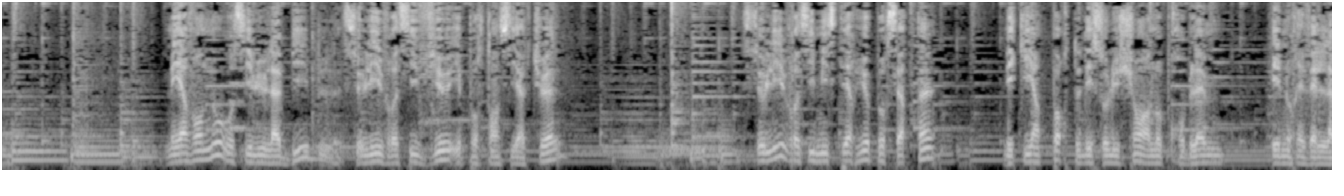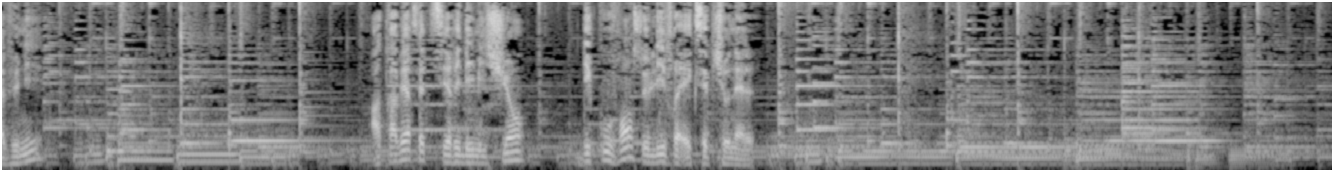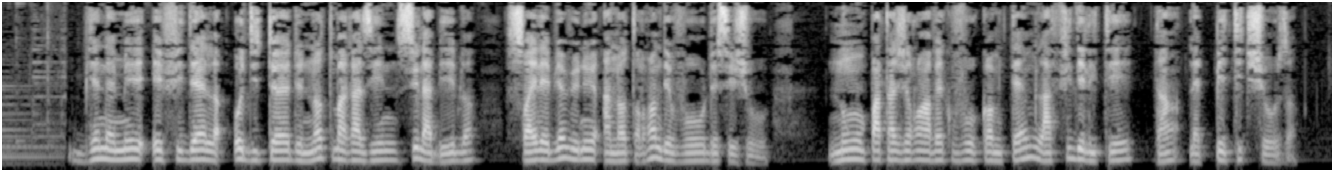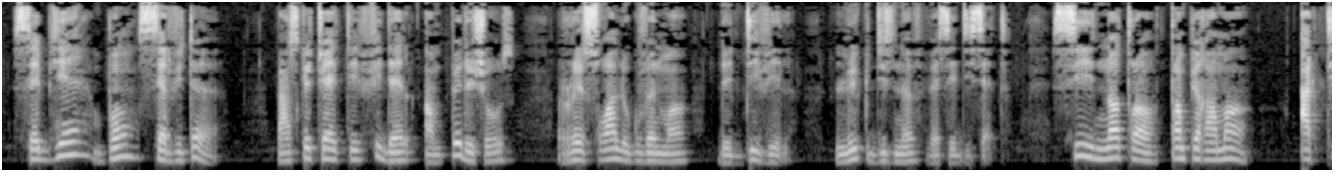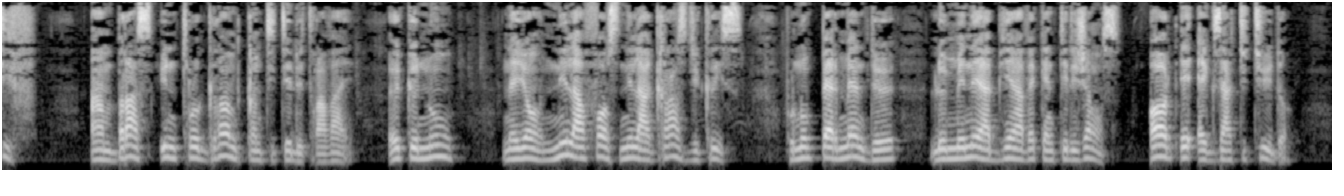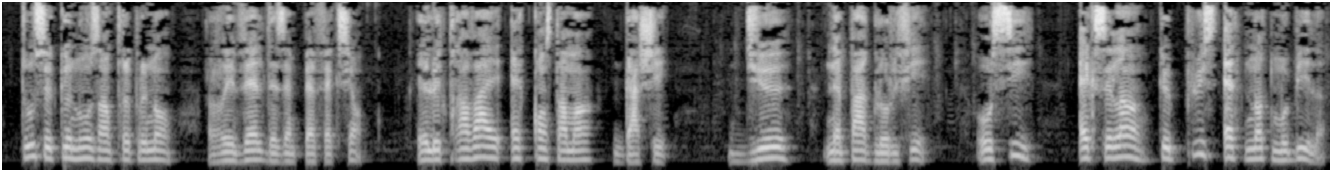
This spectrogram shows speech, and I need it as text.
Mais avons-nous aussi lu la Bible, ce livre si vieux et pourtant si actuel? Ce livre si mystérieux pour certains, mais qui apporte des solutions à nos problèmes et nous révèle l'avenir? À travers cette série d'émissions, découvrons ce livre exceptionnel. Bien-aimés et fidèles auditeurs de notre magazine sur la Bible, soyez les bienvenus à notre rendez-vous de ce jour. Nous partagerons avec vous comme thème la fidélité dans les petites choses. C'est bien, bon serviteur, parce que tu as été fidèle en peu de choses, reçois le gouvernement de dix villes. Luc 19, verset 17. Si notre tempérament actif embrasse une trop grande quantité de travail et que nous n'ayons ni la force ni la grâce du Christ pour nous permettre de le mener à bien avec intelligence, ordre et exactitude, tout ce que nous entreprenons révèle des imperfections et le travail est constamment gâché. Dieu n'est pas glorifié. Aussi excellent que puisse être notre mobile,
